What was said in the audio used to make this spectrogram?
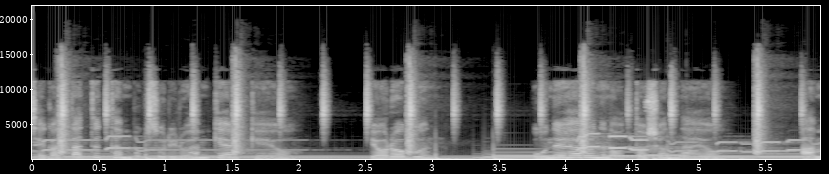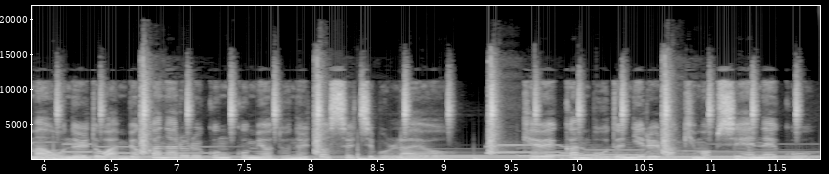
제가 따뜻한 목소리로 함께 할게요. 여러분, 오늘 하루는 어떠셨나요? 아마 오늘도 완벽한 하루를 꿈꾸며 눈을 떴을지 몰라요. 계획한 모든 일을 막힘없이 해내고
